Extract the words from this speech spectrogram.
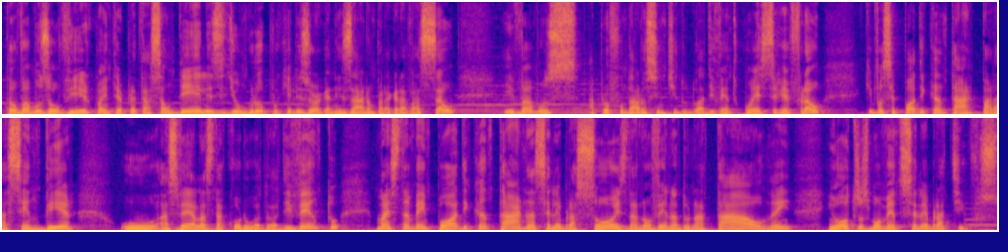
Então vamos ouvir com a interpretação deles e de um grupo que eles organizaram para a gravação e vamos aprofundar o sentido do advento com esse refrão que você pode cantar para acender o, as velas da coroa do advento, mas também pode cantar nas celebrações, na novena do Natal, né? em outros momentos celebrativos.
